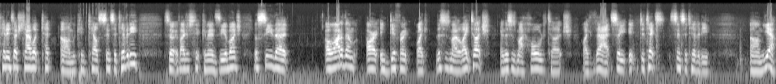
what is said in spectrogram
pen and touch tablet um, can tell sensitivity, so if I just hit Command Z a bunch, you'll see that a lot of them are in different, like this is my light touch, and this is my hold touch, like that, so it detects sensitivity. Um, yeah,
